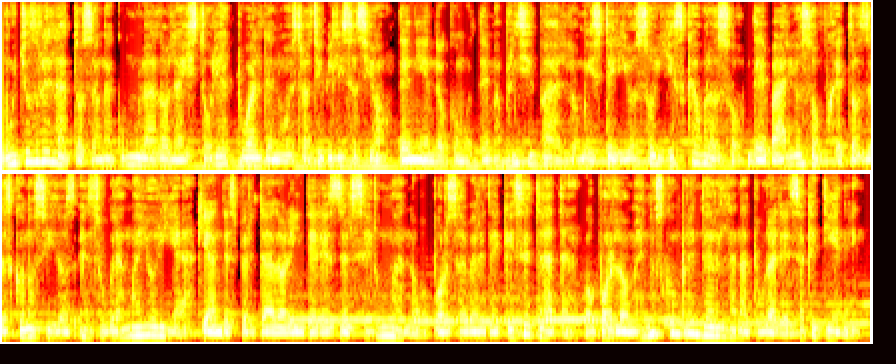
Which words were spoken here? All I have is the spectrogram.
Muchos relatos han acumulado la historia actual de nuestra civilización, teniendo como tema principal lo misterioso y escabroso de varios objetos desconocidos en su gran mayoría que han despertado el interés del ser humano por saber de qué se tratan o por lo menos comprender la naturaleza que tienen.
